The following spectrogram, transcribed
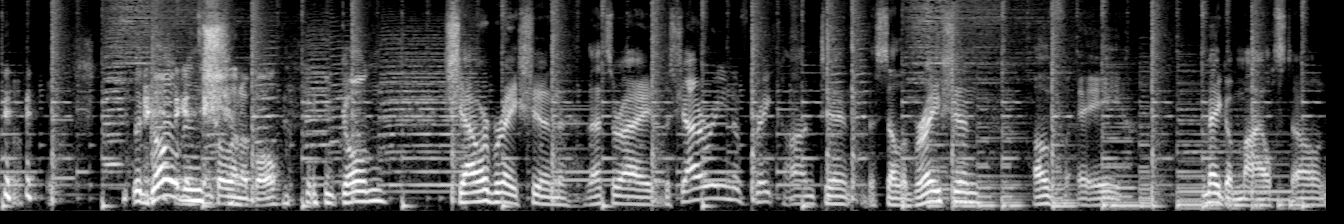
the like golden a tinkle in a bowl? golden showerbration that's right. The showering of great content. The celebration of a mega milestone.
